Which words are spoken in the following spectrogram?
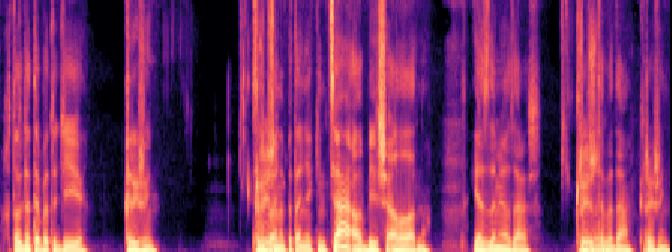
Хто для тебе тоді крижень? Це Крижень? напевно питання кінця, але більше, але ладно. Я задам його зараз. Крижень? Тебе, да, крижень.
